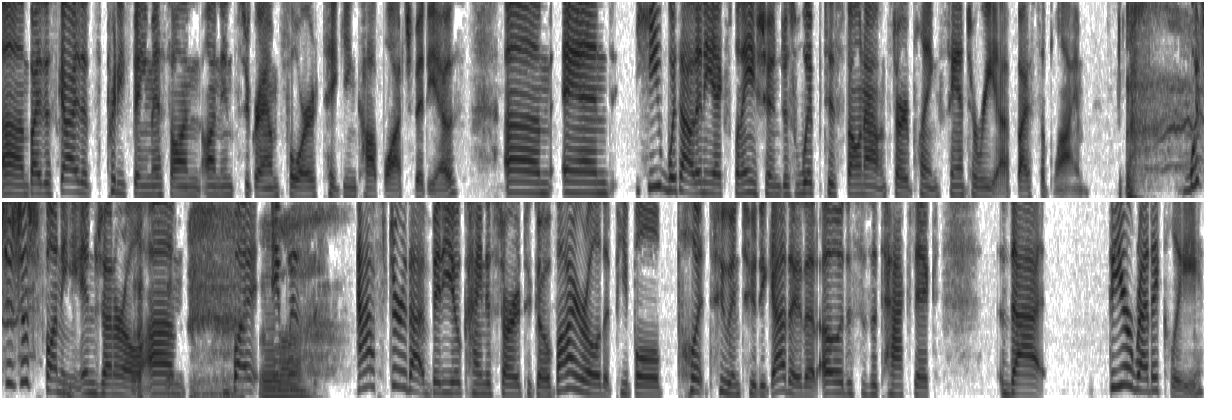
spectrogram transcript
um, by this guy that's pretty famous on on Instagram for taking cop watch videos. Um, and he, without any explanation, just whipped his phone out and started playing Santeria by Sublime which is just funny in general. Um, but it was after that video kind of started to go viral that people put two and two together that, oh, this is a tactic that theoretically,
